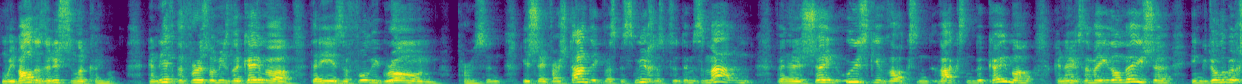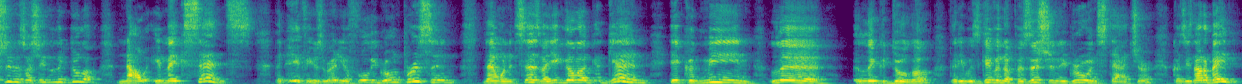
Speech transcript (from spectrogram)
And if the first one means lekema, that he is a fully grown person, besmiches dem Zman, er wachsen er Meisha, in Bechshivas. Now, it makes sense that if he is already a fully grown person, then when it says Vayigdal again, it could mean le Ligdula, that he was given a position, he grew in stature, because he's not a baby.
